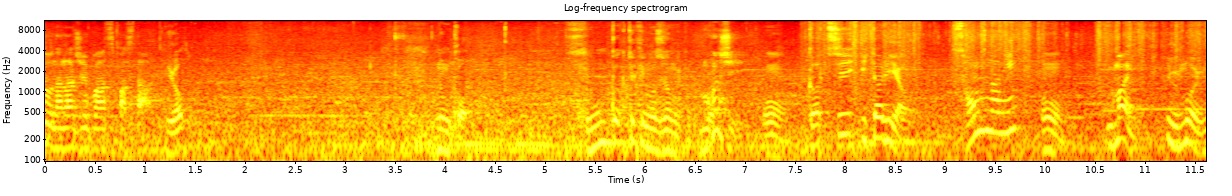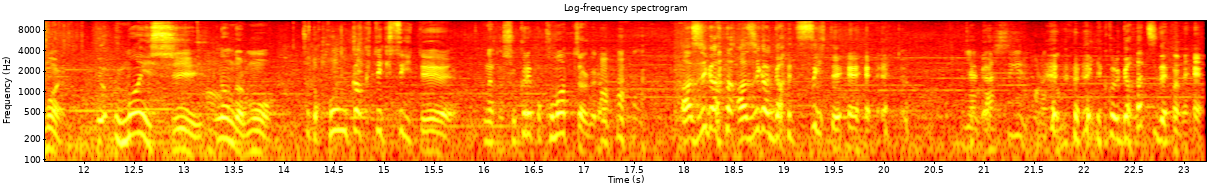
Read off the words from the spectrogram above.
どう？70バーツパスタ。いや。なんか本格的な味なんだけマジ？どうん。ガチイタリアン。そんなに？うんうまい？えうまいうまい。いやうまいし、なんだろうもうちょっと本格的すぎてなんか食レポ困っちゃうぐらい。味が味がガチすぎて。いやガチすぎるこれ。いやこれガチだよね、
